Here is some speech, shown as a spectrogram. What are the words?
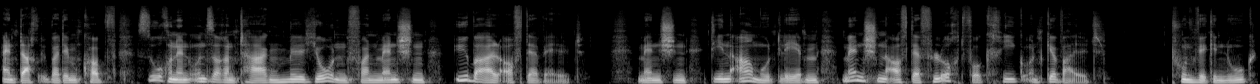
Ein Dach über dem Kopf suchen in unseren Tagen Millionen von Menschen überall auf der Welt. Menschen, die in Armut leben, Menschen auf der Flucht vor Krieg und Gewalt. Tun wir genug,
